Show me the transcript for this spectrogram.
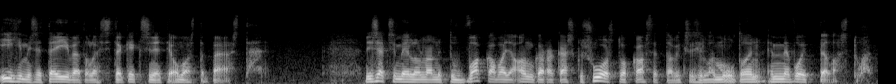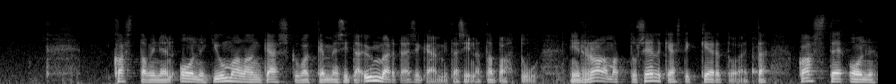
Ihmiset eivät ole sitä keksineet ja omasta päästään. Lisäksi meillä on annettu vakava ja ankara käsky suostua kastettaviksi, sillä muutoin emme voi pelastua. Kastaminen on Jumalan käsky, vaikka me sitä ymmärtäisikään, mitä siinä tapahtuu, niin Raamattu selkeästi kertoo, että kaste on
